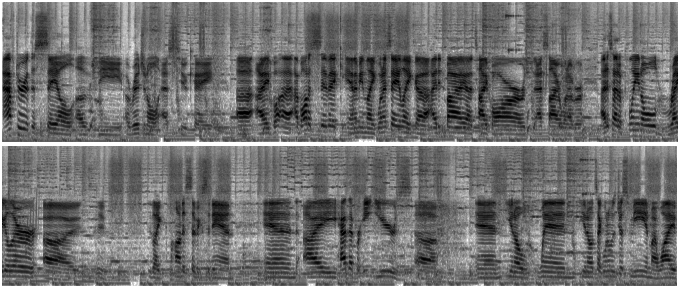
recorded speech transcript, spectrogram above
after the sale of the original S2K, uh, I bought I bought a Civic, and I mean like when I say like uh, I didn't buy a Type R or SI or whatever, I just had a plain old regular uh, like Honda Civic sedan, and I had that for eight years. Um, and you know when you know it's like when it was just me and my wife,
